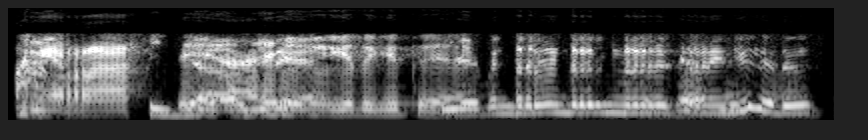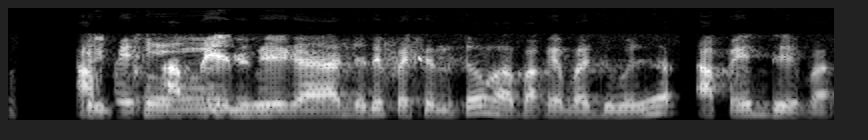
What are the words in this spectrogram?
merah, hijau Iya, gitu ya. kayak gitu-gitu ya. Iya bener bener bener keren Jadi, juga tuh. AP, APD gitu. kan. Jadi fashion show nggak pakai baju baju APD, Pak.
